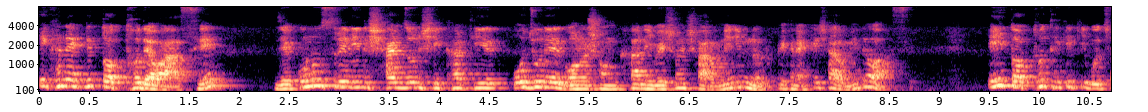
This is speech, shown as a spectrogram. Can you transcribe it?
এখানে একটি তথ্য দেওয়া আছে যে কোন শ্রেণির ষাট জন শিক্ষার্থীর ওজনের গণসংখ্যা, নিবেশন, সারণী, নিম্নরূপ। এখানে একটি সারণী দেওয়া আছে। এই তথ্য থেকে কি বলছে?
